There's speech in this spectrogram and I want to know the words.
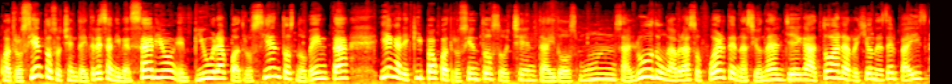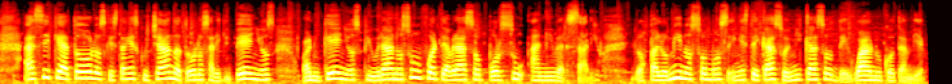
483 aniversario, en Piura 490 y en Arequipa 482. Un saludo, un abrazo fuerte nacional llega a todas las regiones del país, así que a todos los que están escuchando, a todos los arequipeños, huanuqueños, piuranos, un fuerte abrazo por su aniversario. Los palominos somos, en este caso, en mi caso, de Huánuco también.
